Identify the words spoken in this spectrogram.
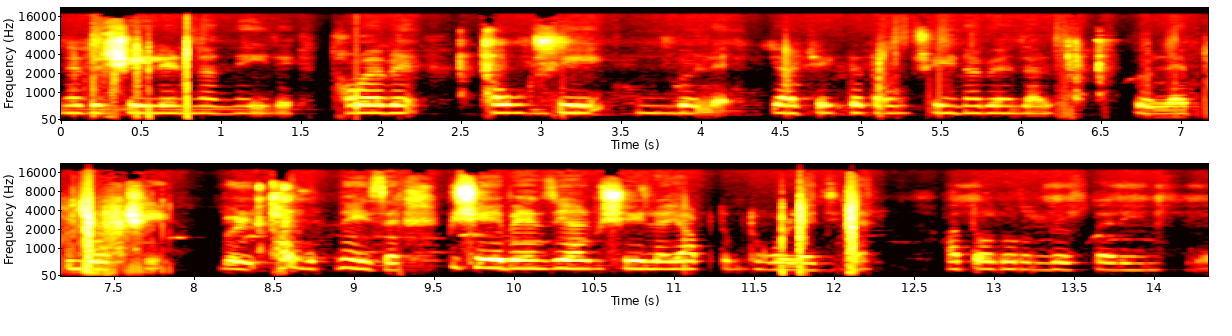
Nedir şeylerinden neydi? Tavuk, tavuk şey böyle gerçekte tavuk şeyine benzer böyle blok şey böyle tavuk neyse bir şeye benzeyen bir şeyle yaptım tuvaletine. Hatta durun göstereyim size.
